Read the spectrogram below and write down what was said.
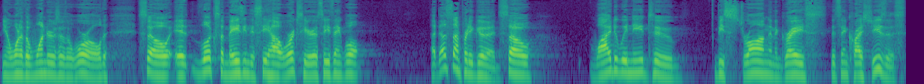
you know, one of the wonders of the world. So it looks amazing to see how it works here. So you think, well, that does sound pretty good. So why do we need to be strong in the grace that's in Christ Jesus?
